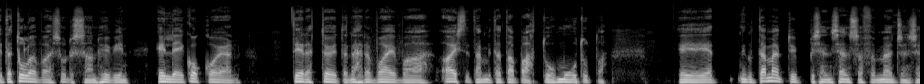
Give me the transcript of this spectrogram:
että tulevaisuudessa on hyvin, ellei koko ajan tehdä töitä, nähdä vaivaa, aisteta mitä tapahtuu, muututa. Ja, ja, ja niin kuin tämän tyyppisen sense of emergency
